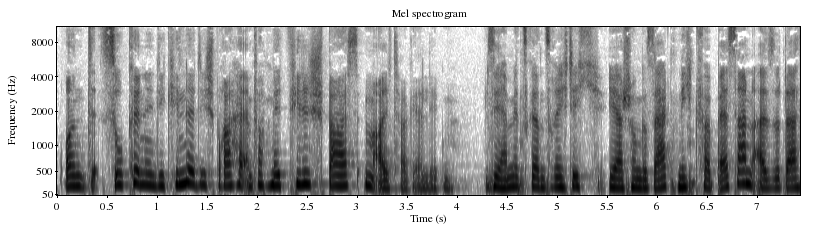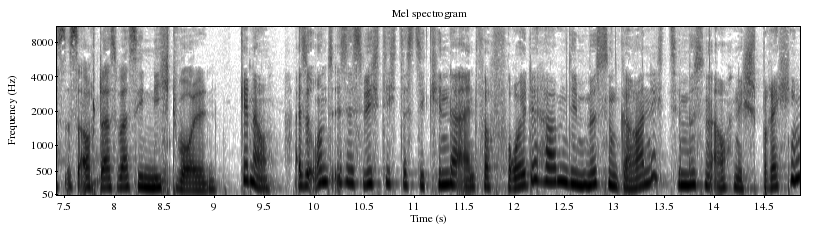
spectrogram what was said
und so können die Kinder die Sprache einfach mit viel Spaß im Alltag erleben. Sie haben jetzt ganz richtig ja schon gesagt, nicht verbessern. Also das ist auch das, was Sie nicht wollen. Genau. Also uns ist es wichtig, dass die Kinder einfach Freude haben. Die müssen gar nichts, sie müssen auch nicht sprechen,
